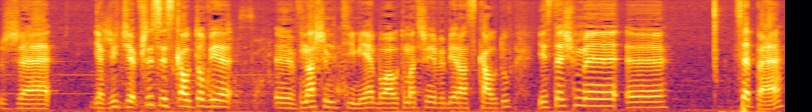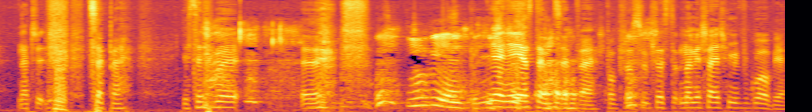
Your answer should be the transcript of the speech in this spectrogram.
że jak widzicie, wszyscy skautowie y, w naszym teamie, bo automatycznie wybiera skautów, jesteśmy y, CP, znaczy CP. Jesteśmy. Y, Mówiłem, że nie, nie jestem CP. Po prostu przez to namieszałeś mi w głowie.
